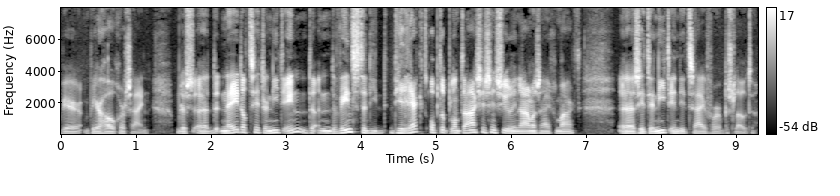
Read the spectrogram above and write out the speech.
weer, weer hoger zijn. Dus de, nee, dat zit er niet in. De, de winsten die direct op de plantages in Suriname zijn gemaakt, uh, zitten niet in dit cijfer besloten.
